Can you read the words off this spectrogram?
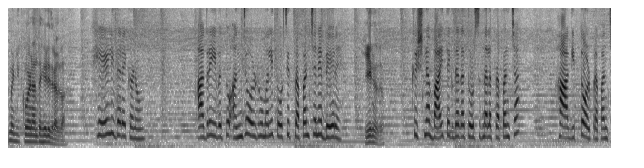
ಎಂಗೇಜ್ಮೆಂಟ್ ಇಟ್ಕೊಳ್ಳೋಣ ಅಂತ ಹೇಳಿದ್ರಲ್ವಾ? ಹೇಳಿದ್ದಾರೆ ಕಣೋ. ಆದ್ರೆ ಇವತ್ತು ಅಂಜು ಅವಳ ರೂಮಲ್ಲಿ ತೋರಿಸಿದ ಪ್ರಪಂಚನೇ ಬೇರೆ. ಏನದು? ಕೃಷ್ಣ ಬಾಯಿ ತೆಗೆದಾಗ ತೋರಿಸಿದ್ನಲ್ಲ ಪ್ರಪಂಚ? ಹಾಗಿತ್ತು ಅವಳ ಪ್ರಪಂಚ.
